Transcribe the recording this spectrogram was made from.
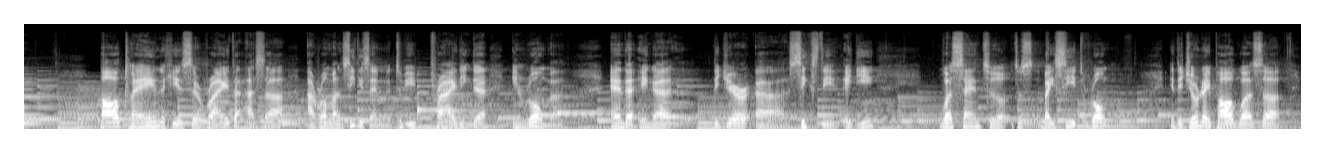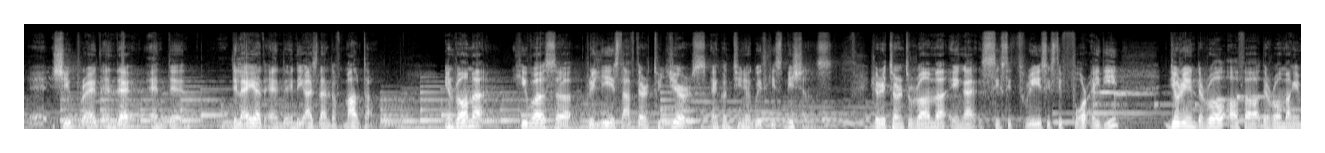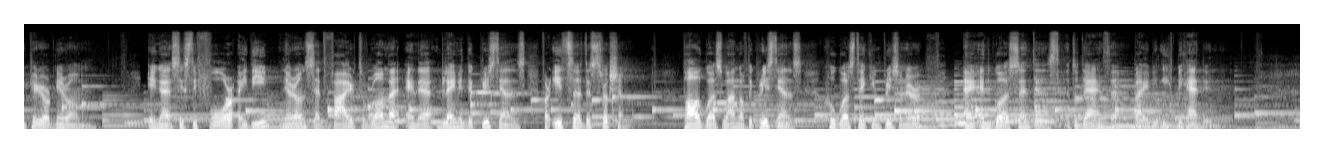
Paul claimed his right as a, a, Roman citizen to be tried in, the, in Rome. And uh, in uh, the year uh, 60 AD, was sent to, to, by sea to Rome in the journey, Paul was uh, shipwrecked and, and uh, delayed in, in the island of Malta. In Rome, he was uh, released after two years and continued with his missions. He returned to Rome in uh, 63 64 AD during the rule of uh, the Roman Emperor Nero. In uh, 64 AD, Nero set fire to Rome and uh, blamed the Christians for its uh, destruction. Paul was one of the Christians who was taken prisoner uh, and was sentenced to death uh, by beheading.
